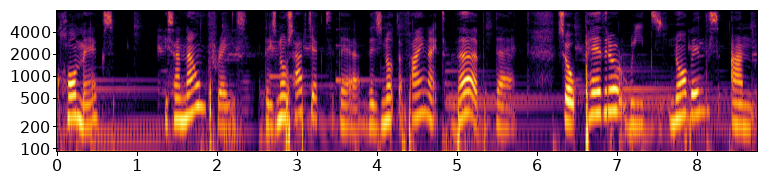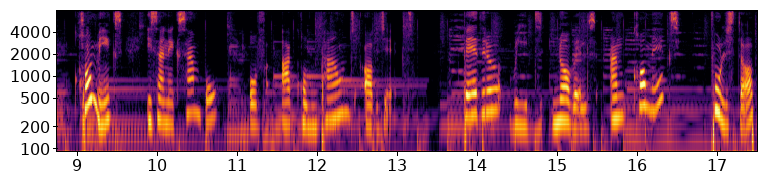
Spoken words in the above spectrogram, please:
comics is a noun phrase. There is no subject there, there is not a finite verb there. So, Pedro reads novels and comics is an example of a compound object. Pedro reads novels and comics, full stop,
